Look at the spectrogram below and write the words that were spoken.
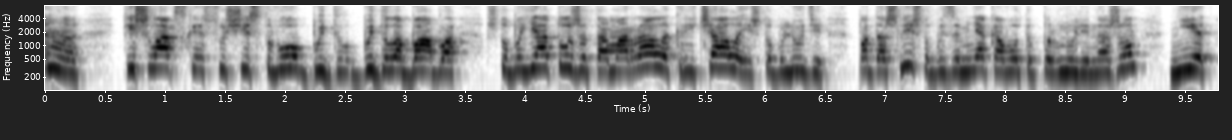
кишлакское существо, быдло баба, чтобы я тоже там орала, кричала, и чтобы люди подошли, чтобы из-за меня кого-то пырнули ножом. Нет,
